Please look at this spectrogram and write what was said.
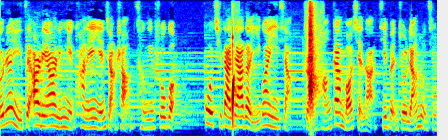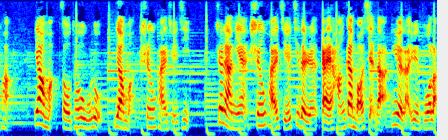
罗振宇在2020年跨年演讲上曾经说过，过去大家的一贯印象，转行干保险的基本就两种情况，要么走投无路，要么身怀绝技。这两年身怀绝技的人改行干保险的越来越多了。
